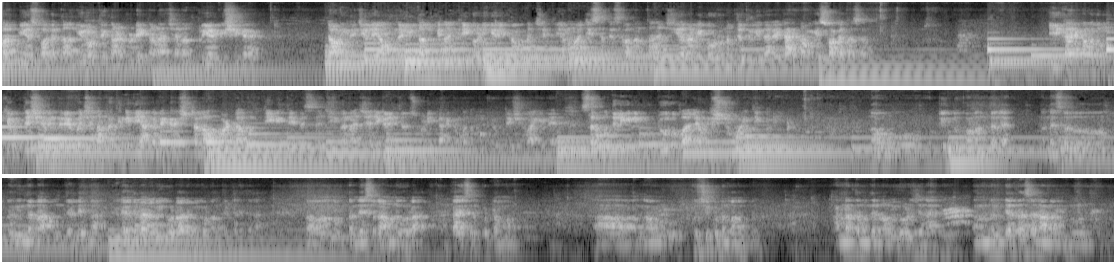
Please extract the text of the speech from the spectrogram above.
ತಮ್ಮೆಲ್ಲರಿಗೂ ಆತ್ಮೀಯ ಸ್ವಾಗತ. ನೀವು ನೋಡ್ತೀವಿ ಕನ್ನಡ ಟುಡೇ ಕನ್ನಡ ಚಾನಲ್ ಪ್ರಿಯ ವೀಕ್ಷಕರೇ, ದಾವಣಗೆರೆ ಜಿಲ್ಲೆಯ ಹೊನ್ನಳ್ಳಿ ತಾಲೂಕಿನ ಹಿರಿಗೋಣಿಗೆರೆ ಗ್ರಾಮ ಪಂಚಾಯತಿಯ ಮಾಜಿ ಸದಸ್ಯರಾದಂತಹ ಜಿ ಆರ್ ರವಿಗೌಡರು ನಮ್ಮ ಜೊತೆಲಿದ್ದಾರೆ ಕಾರ್ಯಕ್ರಮಕ್ಕೆ ಸ್ವಾಗತ ಸರ್. ಈ ಕಾರ್ಯಕ್ರಮದ ಮುಖ್ಯ ಉದ್ದೇಶವೆಂದರೆ ಒಬ್ಬ ಜನಪ್ರತಿನಿಧಿ ಆಗಬೇಕಾದಷ್ಟೆಲ್ಲ ಹೊರಟ ವೃತ್ತಿ, ವಿದ್ಯಾಭ್ಯಾಸ, ಜೀವನ ಜನಗಳಿಗೆ ತಿಳಿಸ್ಕೊಡಿ ಕಾರ್ಯಕ್ರಮದ ಮುಖ್ಯ ಉದ್ದೇಶವಾಗಿದೆ. ಸರ್, ಮೊದಲಿಗೆ ನೀವು ಹುಟ್ಟೂರು ಬಾಲ್ಯ ಒಂದಿಷ್ಟು ಮಾಹಿತಿ ಕೊಡಿ. ನಾವು ಹುಟ್ಟಿದ್ದು ಕೋಣಂತಲೆ. ನನ್ನ ಹೆಸರು ರವೀಂದ್ರನಾಥ್ ಅಂತೇಳಿ ನಾನು ಇಳೆಗರ ರವಿಗೌಡ ರವಿಗೌಡ ಅಂತ ಕರೀತಾರೆ. ನಾವು ನಮ್ಮ ತಂದೆ ಹೆಸರು ರಾಮನಗೌಡ ನಮ್ಮ ತಾಯಿ ಹೆಸರು ಪುಟ್ಟಮ್ಮ. ನಾವು ಕೃಷಿ ಕುಟುಂಬ ನಮ್ಮದು ಅಣ್ಣ ತಮ್ಮಂದಿರು ನಾವು ಏಳು ಜನ ಇದ್ದೀವಿ. ನನ್ನ ವಿದ್ಯಾಭ್ಯಾಸ ನಾನು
